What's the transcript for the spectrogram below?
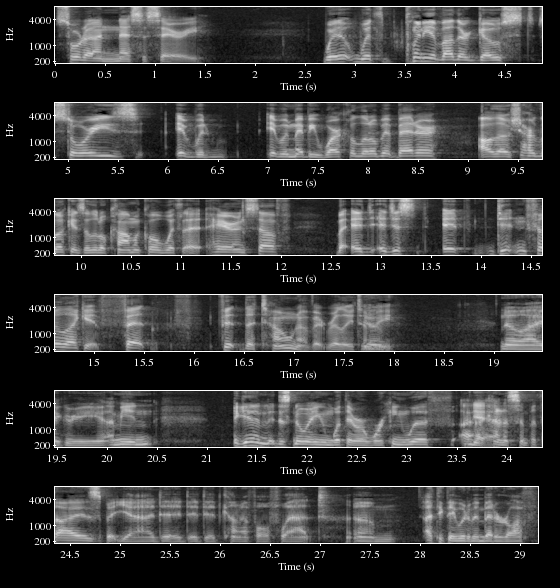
sort of unnecessary. With with plenty of other ghost stories, it would it would maybe work a little bit better. Although her look is a little comical with the hair and stuff, but it it just it didn't feel like it fit fit the tone of it really to Yeah. me. No, I agree. I mean, again, just knowing what they were working with, I, I kind of sympathize. But yeah, it did, it did kind of fall flat. Um, I think they would have been better off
